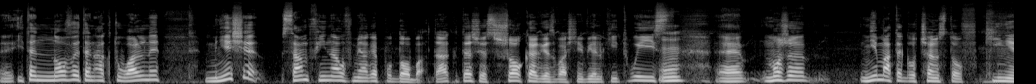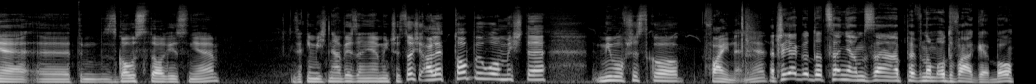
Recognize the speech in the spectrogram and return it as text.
E, i ten nowy, ten aktualny, mnie się sam finał w miarę podoba. Tak? Też jest szoker, jest właśnie wielki twist. E, Może nie ma tego często w kinie tym z Ghost Stories, nie? Z jakimiś nawiązaniami czy coś, ale to było, myślę, mimo wszystko fajne, nie? Znaczy ja go doceniam za pewną odwagę, bo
